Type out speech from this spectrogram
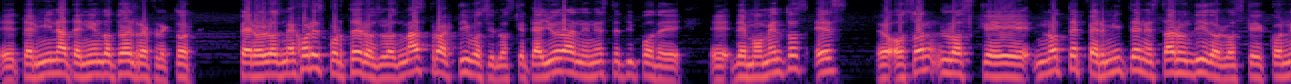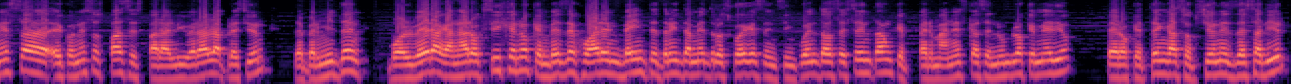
eh, termina teniendo todo el reflector. Pero los mejores porteros, los más proactivos y los que te ayudan en este tipo de, momentos es o son los que no te permiten estar hundido, los que con, esa, eh, con esos pases para liberar la presión te permiten volver a ganar oxígeno, que en vez de jugar en 20, 30 metros juegues en 50 o 60, aunque permanezcas en un bloque medio, pero que tengas opciones de salir.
